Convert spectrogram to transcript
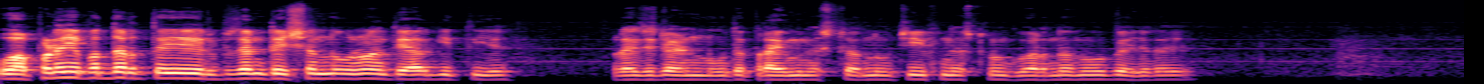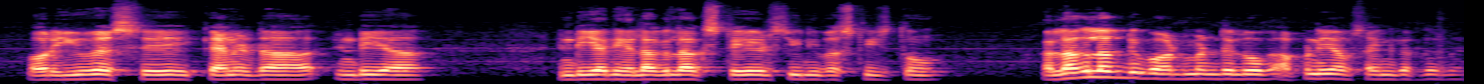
ਉਹ ਆਪਣੇ ਪੱਧਰ ਤੇ ਰਿਪਰੈਜ਼ੈਂਟੇਸ਼ਨ ਉਹਨਾਂ ਨੇ ਤਿਆਰ ਕੀਤੀ ਹੈ। ਪ੍ਰੈਜ਼ੀਡੈਂਟ ਨੂੰ ਤੇ ਪ੍ਰਾਈਮ ਮਿਨਿਸਟਰ ਨੂੰ ਚੀਫ ਮਿਨਿਸਟਰ ਨੂੰ ਗਵਰਨਰ ਨੂੰ ਉਹ ਭੇਜ ਰਹੇ ਔਰ U S A Canada India India ਦੀ ਅਲੱਗ-ਅਲੱਗ ਸਟੇਟਸ ਯੂਨੀਵਰਸਿਟੀਜ਼ ਤੋਂ ਅਲੱਗ-ਅਲੱਗ ਡਿਪਾਰਟਮੈਂਟ ਦੇ ਲੋਕ ਆਪਣੇ ਆਪ ਸਾਈਨ ਕਰਦੇ ਪਏ।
